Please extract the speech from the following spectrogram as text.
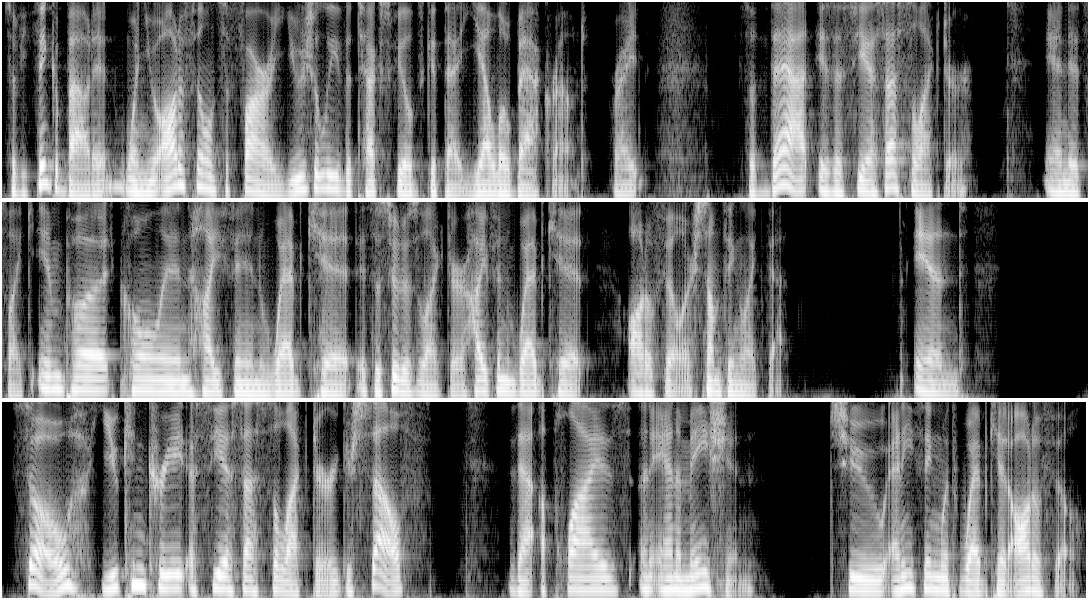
So if you think about it, when you autofill in Safari, usually the text fields get that yellow background, right? So that is a CSS selector. And it's like input colon hyphen WebKit. It's a pseudo selector hyphen WebKit autofill or something like that. And so you can create a CSS selector yourself that applies an animation to anything with WebKit autofill.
